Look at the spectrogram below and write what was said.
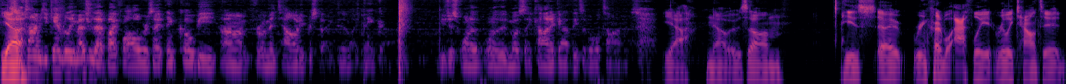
yeah, Sometimes you can't really measure that by followers. I think Kobe, um, from a mentality perspective, I think he's just one of one of the most iconic athletes of all time. yeah. No, it was. Um, he's a incredible athlete, really talented,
